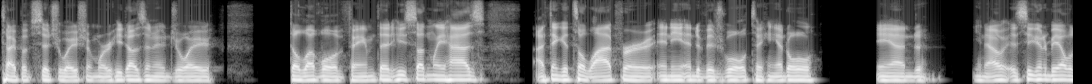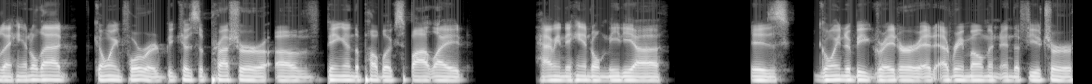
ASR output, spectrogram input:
type of situation where he doesn't enjoy the level of fame that he suddenly has. I think it's a lot for any individual to handle, and you know, is he going to be able to handle that going forward? Because the pressure of being in the public spotlight, having to handle media, is going to be greater at every moment in the future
